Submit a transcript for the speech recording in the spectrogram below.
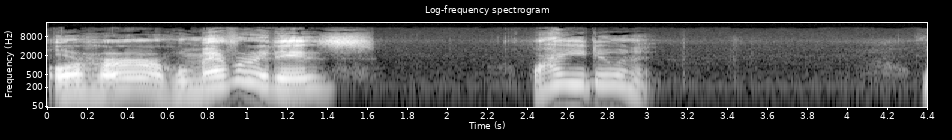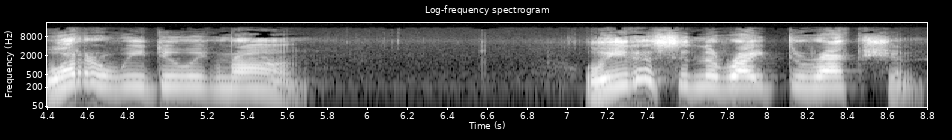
or her or whomever it is, why are you doing it? What are we doing wrong? Lead us in the right direction.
